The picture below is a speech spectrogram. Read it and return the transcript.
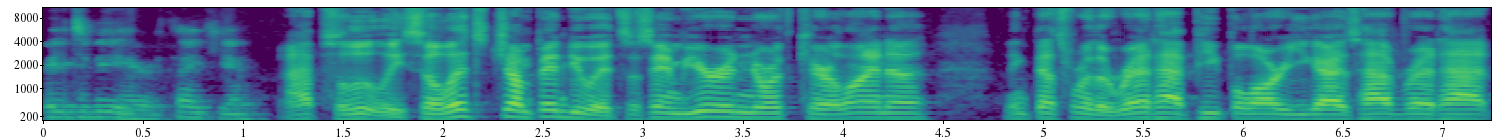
Great to be here, thank you. Absolutely, so let's jump into it. So Sam, you're in North Carolina. I think that's where the Red Hat people are. You guys have Red Hat.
